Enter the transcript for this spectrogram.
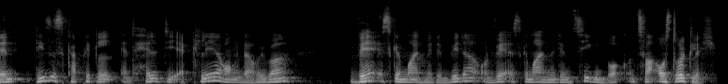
Denn dieses Kapitel enthält die Erklärung darüber, wer ist gemeint mit dem Widder und wer ist gemeint mit dem Ziegenbock, und zwar ausdrücklich.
